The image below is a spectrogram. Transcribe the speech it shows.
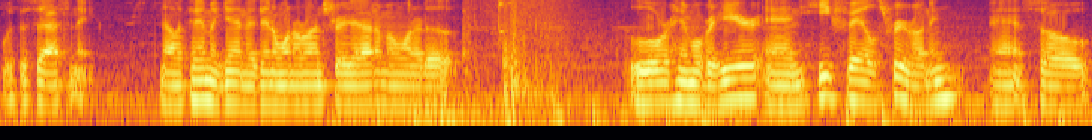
with assassinate. Now with him again, I didn't want to run straight at him. I wanted to lure him over here, and he fails free running, and so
